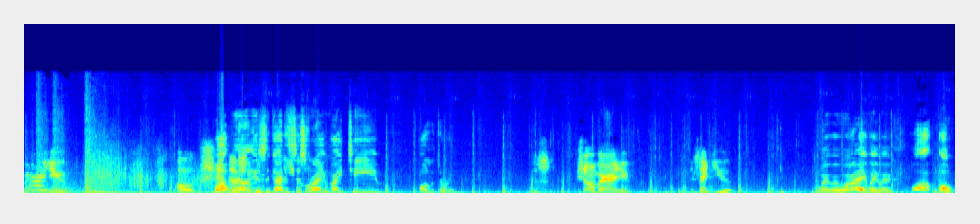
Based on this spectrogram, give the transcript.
Where are you? Oh shit. Bot a is the guy that's decoy. destroying my team all the time. Sean, where are you? Is that you? Wait, wait, wait, wait, wait. Oh, oh.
